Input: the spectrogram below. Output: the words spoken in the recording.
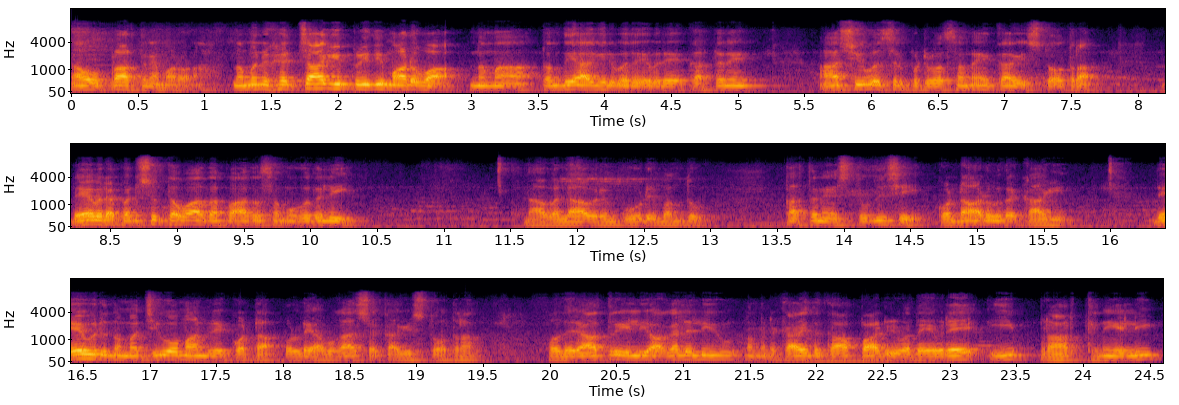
ನಾವು ಪ್ರಾರ್ಥನೆ ಮಾಡೋಣ. ನಮ್ಮನ್ನು ಹೆಚ್ಚಾಗಿ ಪ್ರೀತಿ ಮಾಡುವ ನಮ್ಮ ತಂದೆಯಾಗಿರುವ ದೇವರೇ, ಕರ್ತನೆ, ಆಶೀರ್ವದಿಸಲ್ಪಟ್ಟಿರುವ ಸಮಯಕ್ಕಾಗಿ ಸ್ತೋತ್ರ. ದೇವರ ಪರಿಶುದ್ಧವಾದ ಪಾದ ಸಮೂಹದಲ್ಲಿ ನಾವೆಲ್ಲವരും ಕೂಡಿ ಬಂದು ಕರ್ತನೆ ಸ್ತುತಿಸಿ ಕೊಂಡಾಡುವುದಕ್ಕಾಗಿ. ದೇವರು ನಮ್ಮ ಜೀವಮಾನವೇ ಕೊಟ್ಟ ಒಳ್ಳೆಯ ಅವಕಾಶಕ್ಕಾಗಿ ಸ್ತೋತ್ರ. ಹೋದ ರಾತ್ರಿಯಲ್ಲಿಯೂ ಹಗಲಲ್ಲಿಯೂ ನಮ್ಮನ್ನು ಕಾಯ್ದು ಕಾಪಾಡಿರುವ ದೇವರೇ, ಈ ಪ್ರಾರ್ಥನೆಯಲ್ಲಿ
